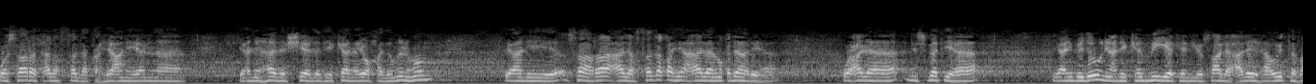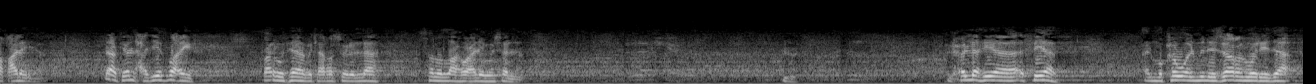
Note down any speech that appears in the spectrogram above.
وصارت على الصدقة. يعني أن يعني هذا الشيء الذي كان يؤخذ منهم يعني صار على الصدقة يعني على مقدارها وعلى نسبتها يعني بدون يعني كمية يصالح عليها أو يتفق عليها. لكن الحديث ضعيف. قالوا ثابت عن رسول الله صلى الله عليه وسلم. الحلة هي الثياب المكون من إزار ورداء.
